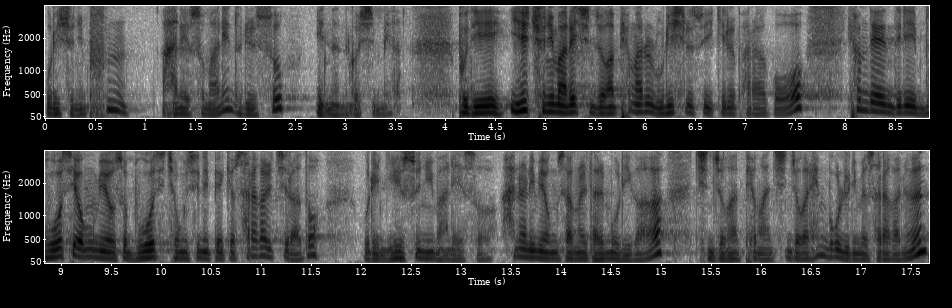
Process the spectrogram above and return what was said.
우리 주님 품 안에서만이 누릴 수 있는 것입니다. 부디 이 주님 안에 진정한 평안을 누리실 수 있기를 바라고 현대인들이 무엇에 얽매여서 무엇에 정신이 뺏겨 살아갈지라도 우린 예수님 안에서 하나님의 영상을 닮은 우리가 진정한 평안, 진정한 행복을 누리며 살아가는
